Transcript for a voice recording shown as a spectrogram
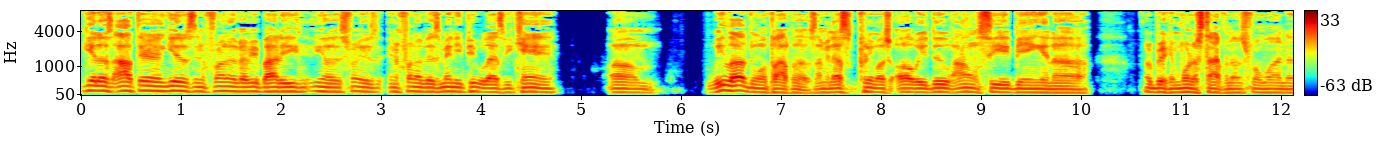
get us out there and get us in front of everybody. You know, in front of, in front of as many people as we can. Um, we love doing pop ups. I mean, that's pretty much all we do. I don't see it being in a a brick and mortar stopping us from wanting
